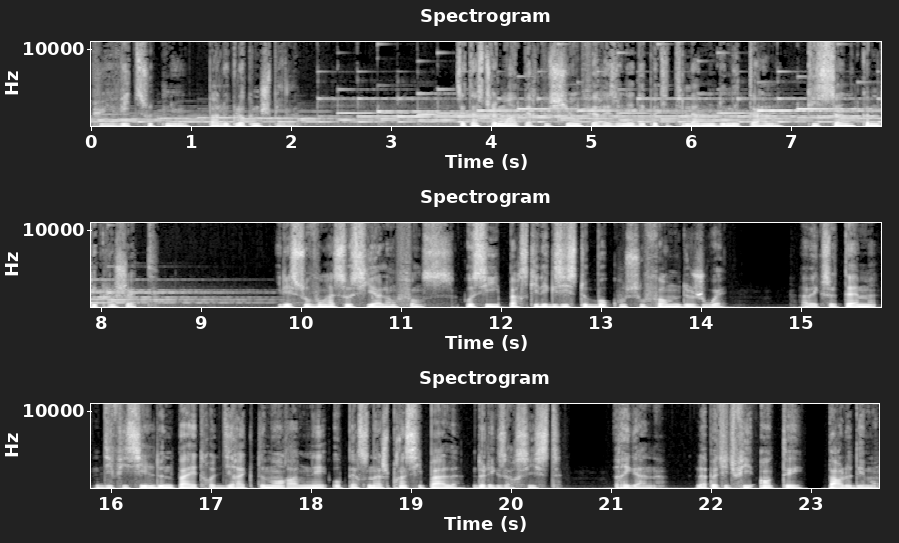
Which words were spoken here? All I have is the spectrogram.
puis vite soutenue par le glockenspiel. Cet instrument à percussion fait résonner des petites lames de métal qui sonnent comme des clochettes il est souvent associé à l'enfance, aussi parce qu'il existe beaucoup sous forme de jouets. Avec ce thème, difficile de ne pas être directement ramené au personnage principal de l'exorciste, Regan, la petite fille hantée par le démon.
